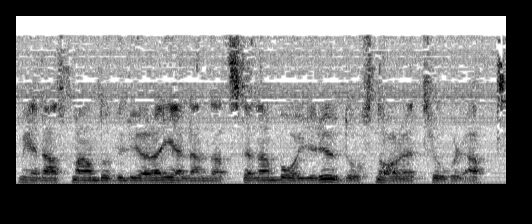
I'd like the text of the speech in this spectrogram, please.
Medan man då vill göra gällande att Stellan Bojerud då snarare tror att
